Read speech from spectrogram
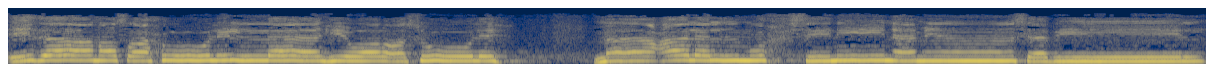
إذا نصحوا لله ورسوله ما على المحسنين من سبيل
